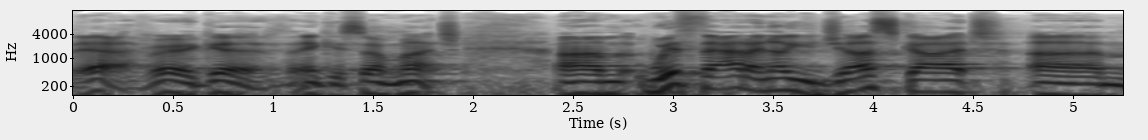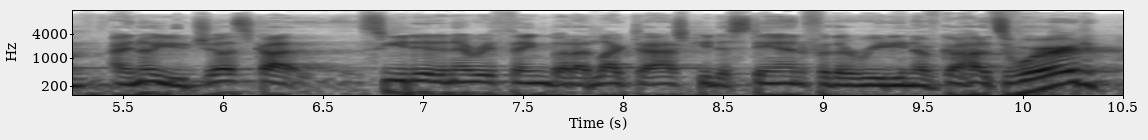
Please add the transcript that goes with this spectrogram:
Yeah, very good. Thank you so much. Um, with that, I know you just got, um, I know you just got seated and everything, but I'd like to ask you to stand for the reading of God's Word.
